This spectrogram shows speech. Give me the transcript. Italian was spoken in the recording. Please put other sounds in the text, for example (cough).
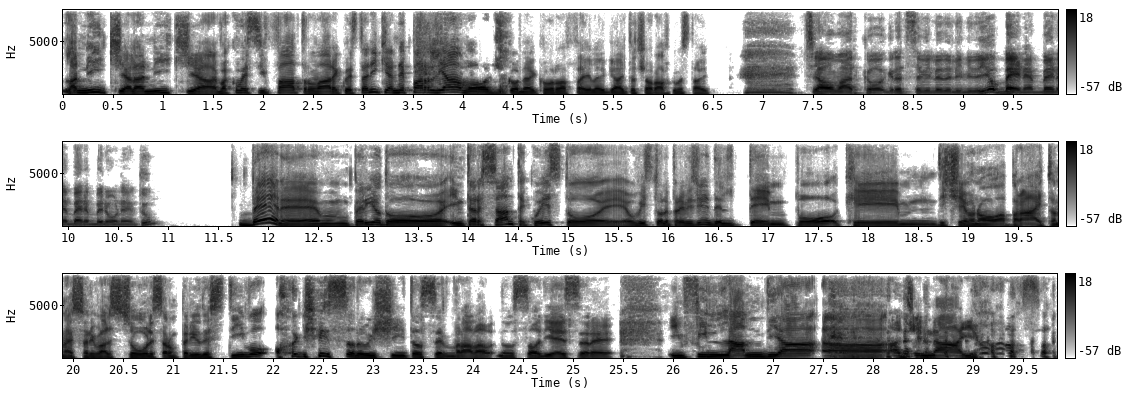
La nicchia, la nicchia, ma come si fa a trovare questa nicchia? Ne parliamo oggi con, con Raffaele Gaito. Ciao Raff, come stai? Ciao Marco, grazie mille dell'invito. Io bene, bene, bene, benone. Tu? Bene, è un periodo interessante questo e ho visto le previsioni del tempo che mh, dicevano a Brighton adesso arriva il sole, sarà un periodo estivo. (laughs) Oggi sono uscito, sembrava, non so, di essere in Finlandia a, a gennaio. (laughs) so.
